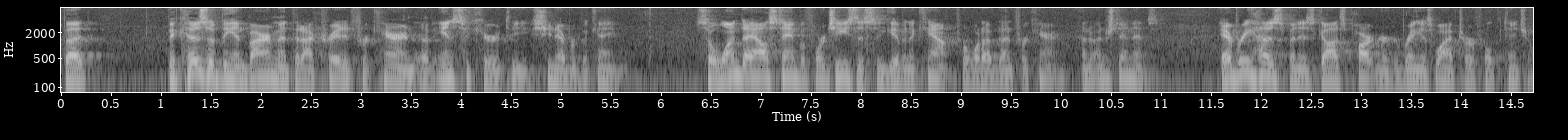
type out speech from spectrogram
But because of the environment that I created for Karen of insecurity, she never became. So one day I'll stand before Jesus and give an account for what I've done for Karen. And understand this every husband is God's partner to bring his wife to her full potential.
